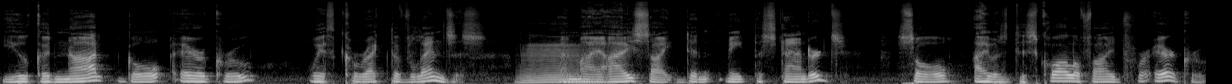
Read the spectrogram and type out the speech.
you could not go aircrew with corrective lenses. And my eyesight didn't meet the standards, so I was disqualified for aircrew.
